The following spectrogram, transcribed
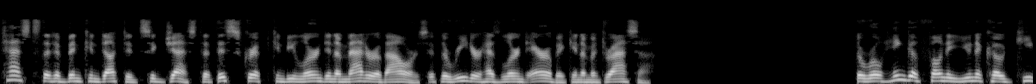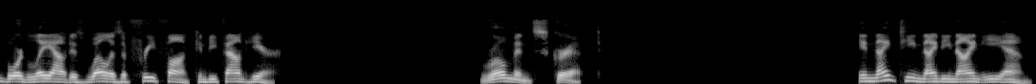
Tests that have been conducted suggest that this script can be learned in a matter of hours if the reader has learned Arabic in a madrasa. The Rohingya Fonna Unicode keyboard layout as well as a free font can be found here. Roman script In 1999 E.M.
